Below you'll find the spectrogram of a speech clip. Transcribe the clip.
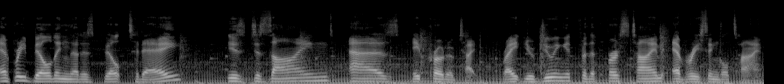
every building that is built today is designed as a prototype, right? You're doing it for the first time every single time.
